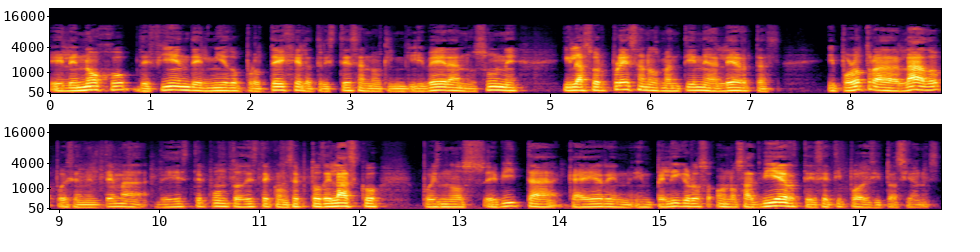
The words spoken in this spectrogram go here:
El enojo defiende, el miedo protege, la tristeza nos libera, nos une y la sorpresa nos mantiene alertas. Y por otro lado, pues en el tema de este punto, de este concepto del asco, pues nos evita caer en, peligros o nos advierte ese tipo de situaciones.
